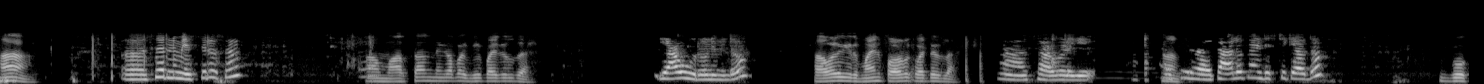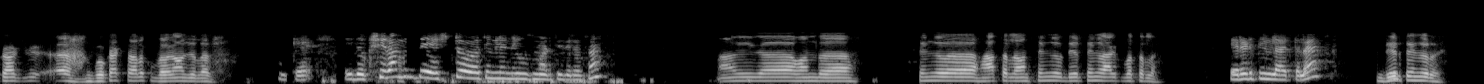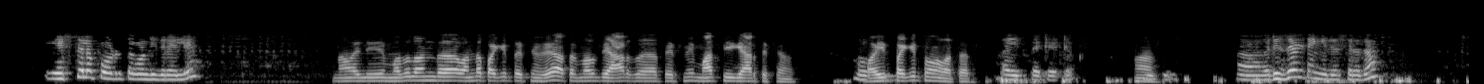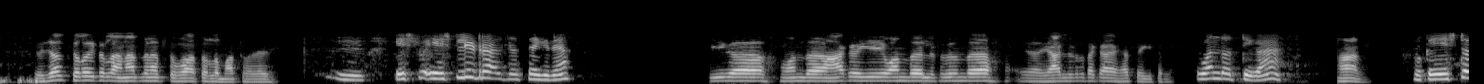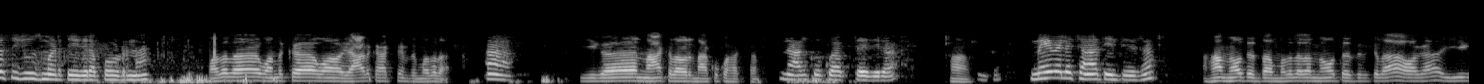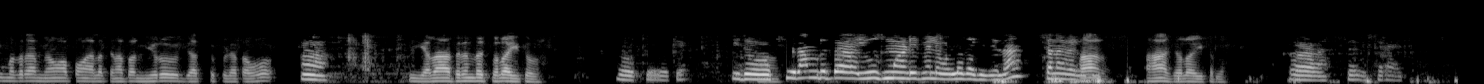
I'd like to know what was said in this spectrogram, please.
ಹಾಂ. ಸರ್ ನಿಮ್ಮ ಹೆಸರು ಸರ್? ಹಾಂ ಮಾರ್ತಾನ್ ನಿಂಗಪ್ಪ ಬಿ ಪಾಟೀಲ್ ರೀ ಯಾವ ಊರು ನಿಮ್ಮದು ಸಾವಳಗಿರಿ ಮೈಂಡ್ ಮೈನ್ ಪೌಡರ್ ಕೊಟ್ಟಿರಲ್ಲ ಹಾಂ ಸಾವಳಗಿ ಹಾಂ. ತಾಲೂಕು ಆ್ಯಂಡ್ ಡಿಸ್ಟಿಕ್ ಯಾವುದು? ಗೋಕಾಕ್ ಗೋಕಾಕ್ ತಾಲೂಕು ಬೆಳಗಾವಿ ಜಿಲ್ಲಾ ರೀ ಓಕೆ. ಇದು ಕ್ಷೀರಾಮೃತ ಎಷ್ಟು ತಿಂಗಳಿಂದ ಯೂಸ್ ಮಾಡ್ತಿದ್ದೀರಾ ಸರ್? ನಾವೀಗ ಒಂದು ತಿಂಗಳ ಆತಲ್ಲ ಒಂದು ತಿಂಗಳು ದೇಡ್ ತಿಂಗಳು ಆಗ್ತ ಬರ್ತಲ್ಲ ಎರಡು ತಿಂಗಳಾಯ್ತಲ್ಲ ದೇಡ್ ತಿಂಗಳು ರೀ. ಎಷ್ಟು ಸಲ ಪೌಡ್ರ್ ತೊಗೊಂಡಿದ್ದೀರಾ ಇಲ್ಲಿ? ನಾವು ಇಲ್ಲಿ ಮೊದಲು ಒಂದು ಒಂದ ಪ್ಯಾಕೆಟ್ ತರ್ಸಿನಿ ರೀ ಅದ್ರ ಮೊದಲು ಎರಡು ತರ್ಸಿನಿ ಮತ್ತೆ ಈಗ ಎರಡು ತರ್ಸಿನಿ ಐದು ಪ್ಯಾಕೆಟ್ ತೊಗೊಂಡು ಐದ್ ಐದು ಪ್ಯಾಕೆಟ್ ಹಾಂ. ರಿಸಲ್ಟ್ ಹೆಂಗಿದೆ ಸರ್ ಅದು? ರಿಸಲ್ಟ್ ಚಲೋ ಐತಲ್ಲ ಅನಾಥ ದಿನ ತಗೋತಾರಲ್ಲ ಮತ್ತೆ ಹೊಳ್ಳಿ ಹ್ಞೂ ಎಷ್ಟು ಎಷ್ಟು ಲೀಟ್ರ್ ಹಾಲು ಜಾಸ್ತಿ ಆಗಿದೆ? ಈಗ ಒಂದ್ ಆಕಳಿಗೆ ಒಂದು ಇಂದ ಎರಡು ಲೀಟ್ರ್ ತನಕ ಹೆಚ್ಚು ಆಗೈತಲ್ಲ ಒಂದು ಹೊತ್ತಿಗಾ? ಹಾಂ. ಓಕೆ ಎಷ್ಟು ಹೊತ್ತು ಯೂಸ್ ಮಾಡ್ತಾ ಇದ್ದೀರಾ ಪೌಡ್ರನ್ನ ಮೊದಲ ಒಂದಕ್ಕೆ ಎರಡಕ್ಕೆ ಹಾಕ್ತೀನಿ ರೀ ಮೊದಲ. ಹಾಂ. ಈಗ ನಾಲ್ಕು ಅದಾವ ರೀ ನಾಲ್ಕಕ್ಕೂ ಹಾಕ್ತಾನೆ. ನಾಲ್ಕಕ್ಕೂ ಹಾಕ್ತಾ ಇದ್ದೀರಾ? ಹಾಂ. ಮೇವೆಲ್ಲ ಚೆನ್ನಾಗಿ ತಿಂತೀವಿ ಸರ್ ಹಾಂ ಮೇವು ತಿಂತಾವ. ಮೊದಲೆಲ್ಲ ಮೇವು ತಿಂತಿರ್ಕಿಲ್ಲ ಅವಾಗ ಈಗ ಮಾತ್ರ ಮೇವಪ್ಪ ಎಲ್ಲ ತಿನ್ನತ್ತಾವ. ನೀರು ಜಾಸ್ತಿ ಕುಡಿಯತ್ತಾವು. ಹಾಂ. ಈಗೆಲ್ಲ ಅದರಿಂದ ಚಲೋ ಆಯ್ತು ಓಕೆ ಓಕೆ ಇದು ಕ್ಷೀರಾಮೃತ ಯೂಸ್ ಮಾಡಿದ್ಮೇಲೆ ಒಳ್ಳೇದಾಗಿದೆಯಲ್ಲ? ಚೆನ್ನಾಗಾಗಿದೆ. ಹಾಂ ಹಾಂ ಚಲೋ ಐತಲ್ಲ. ಹಾಂ ಸರಿ ಸರ್ ಆಯಿತು.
